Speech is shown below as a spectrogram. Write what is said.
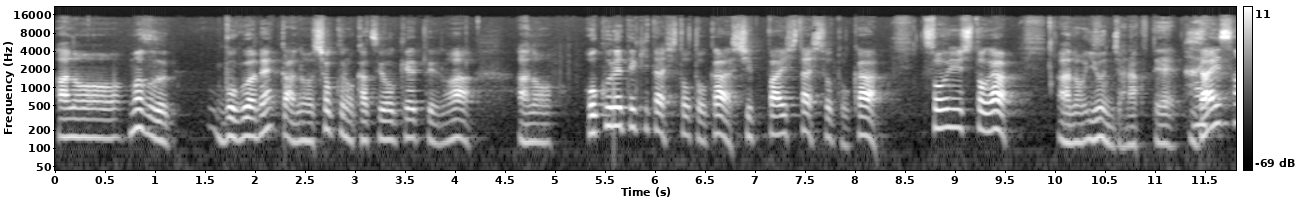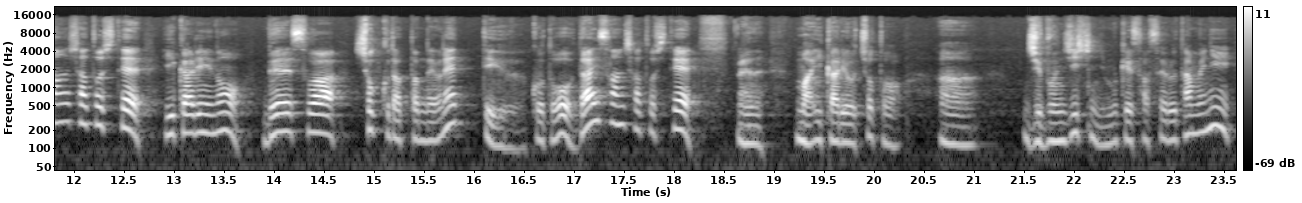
あのまず僕はねあのショックの活用系っていうのはあの遅れてきた人とか失敗した人とかそういう人があの言うんじゃなくて、はい。第三者として怒りのベースはショックだったんだよねっていうことを第三者として、えーまあ、怒りをちょっと、うん自分自身に向けさせるために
